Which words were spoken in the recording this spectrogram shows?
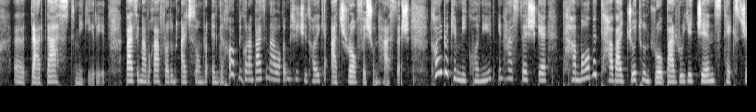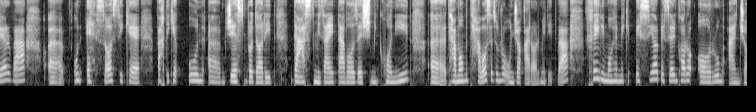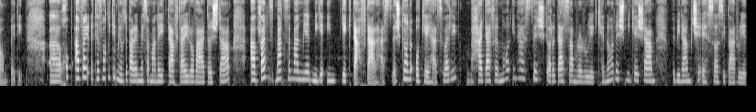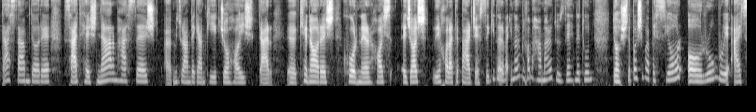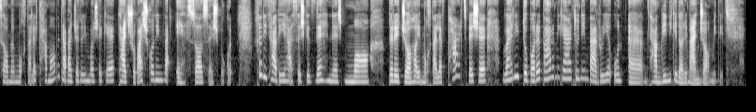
در دست می‌گیرید. بعضی مواقع افراد اون اجسام رو انتخاب می‌کنن بعضی مواقع میشه چیزهایی که اطرافشون هستش. کاری رو که می‌کنید این هستش که تمام توجهتون رو بر روی جنس تکسچر و اون احساسی که وقتی که اون جسم رو دارید دست می‌زنید نوازش می‌کنید تمام تواستون رو اونجا قرار می‌دید و خیلی مهمه که بسیار بسیار این کار رو آروم انجام بدید. خب اول اتفاقی که میفته برای مثلا من یک دفتری رو ورداشتم اول مغز من میاد میگه این یک دفتر هستش که حالا اوکی هست ولی هدف ما این هستش که دستم رو روی کنارش می‌کشم ببینم چه احساسی بر روی دستم داره سطحش نرم هستش می‌تونم بگم که یک جاهایش در کنارش کرنرهاش اجاش یه حالت برجستگی داره و اینا رو می‌خوام همه رو تو ذهنتون داشته باشیم و بسیار آروم روی اجسام مختلف تمام توجهتون این باشه که تجربهش کنین و احساسش بکنین. خیلی طبیعی هستش که ذهنش ما بره جاهای مختلف پرت بشه ولی دوباره برمیگردونیم بر روی اون تمرینی که داریم انجام میدیم.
